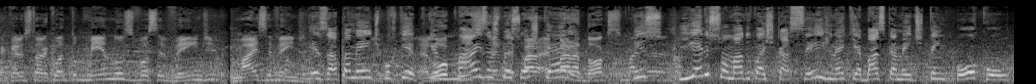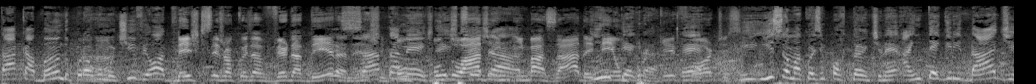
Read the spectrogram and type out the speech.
É aquela história, quanto menos você vende, mais você vende. Exatamente, por quê? É Porque é mais isso, as pessoas é, querem. É paradoxo, mas isso. É... E ele somado com a escassez, né, que é basicamente tem pouco ou tá acabando por algum motivo, óbvio. Desde que seja uma coisa verdadeira, Exatamente, né? Assim, pontuada, embasada íntegra. e tenha um porquê é. forte. Assim. E isso é uma coisa importante, né? A integridade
